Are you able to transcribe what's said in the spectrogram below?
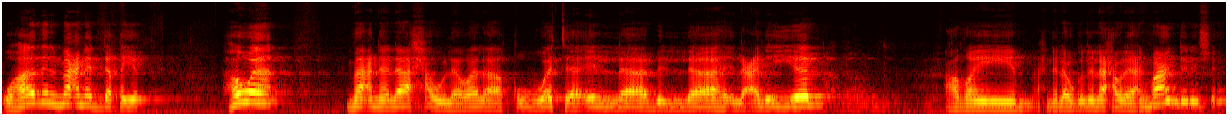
وهذا المعنى الدقيق هو معنى لا حول ولا قوة إلا بالله العلي العظيم إحنا لو قلنا لا حول يعني ما عندنا شيء.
